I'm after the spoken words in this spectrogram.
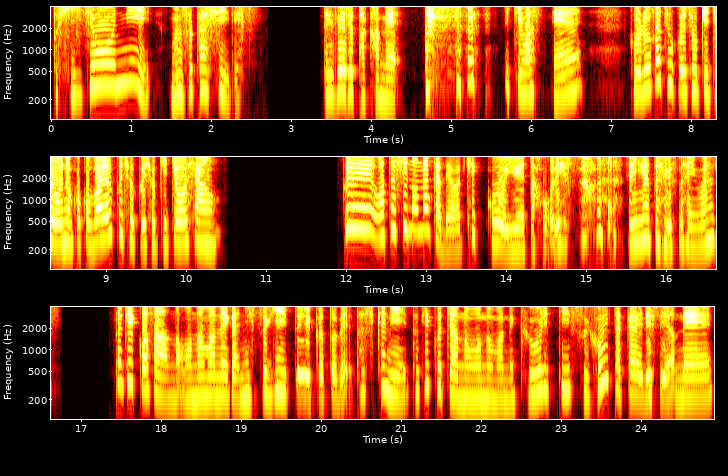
と非常に難しいです。レベル高め。いきますね。ゴルバチョクチョキ町のココバルクチョクチョキ町さん。これ、私の中では結構言えた方です。ありがとうございます。トゲコさんのモノマネが似すぎということで、確かにトゲコちゃんのモノマネクオリティすごい高いですよね。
